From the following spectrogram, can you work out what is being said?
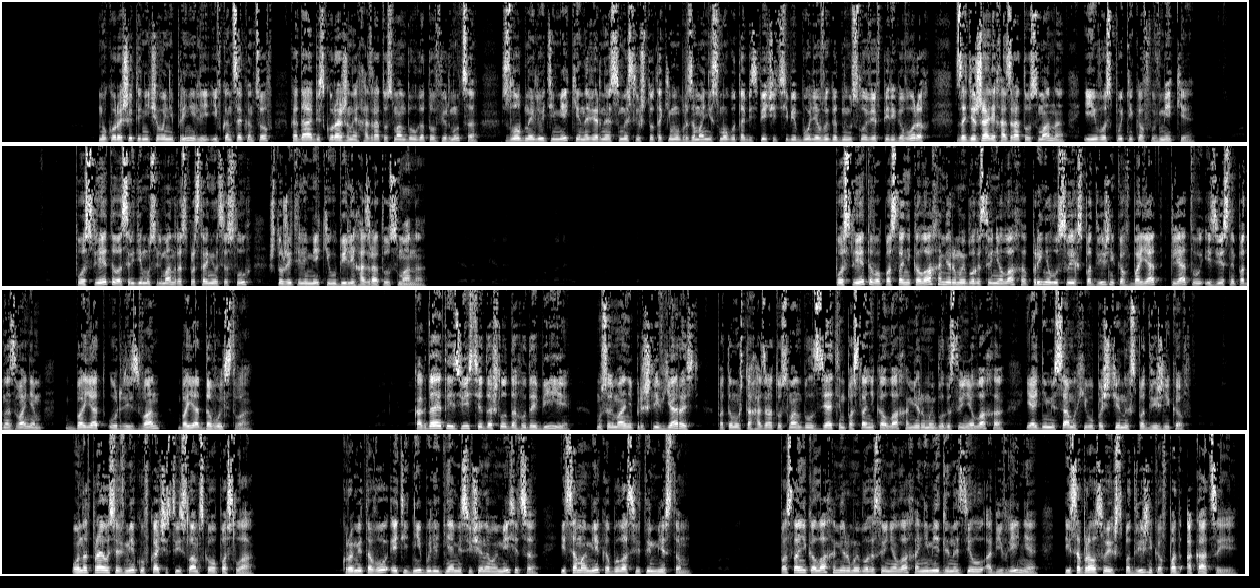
Но курайшиты ничего не приняли, и в конце концов, когда обескураженный Хазрат Усман был готов вернуться, злобные люди Мекки, наверное, с мыслью, что таким образом они смогут обеспечить себе более выгодные условия в переговорах, задержали Хазрата Усмана и его спутников в Мекке. После этого среди мусульман распространился слух, что жители Мекки убили Хазрата Усмана. После этого посланник Аллаха, мир ему и благословение Аллаха, принял у своих сподвижников баят, клятву, известный под названием Баят Ур-Ризван, Баят Довольства. Когда это известие дошло до Худайбии, мусульмане пришли в ярость, потому что Хазрат Усман был зятем посланника Аллаха, мир ему и благословение Аллаха, и одним из самых его почтенных сподвижников. Он отправился в Мекку в качестве исламского посла. Кроме того, эти дни были днями священного месяца, и сама Мекка была святым местом. Посланник Аллаха, мир ему и благословение Аллаха, немедленно сделал объявление и собрал своих сподвижников под акацией.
